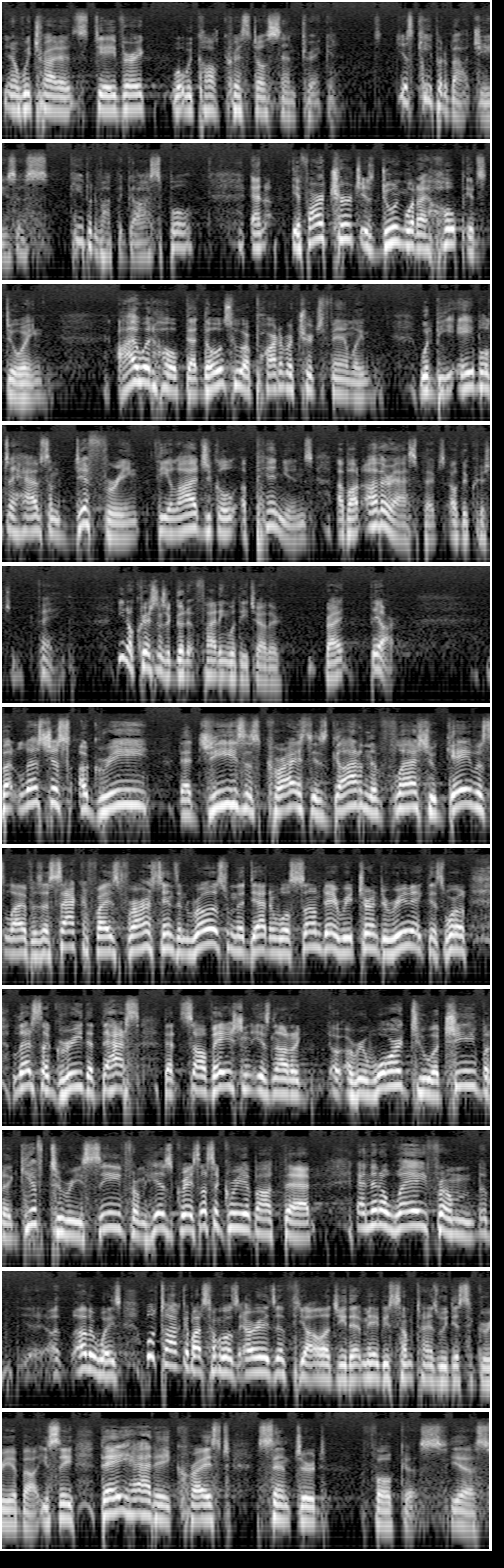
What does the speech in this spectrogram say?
you know, we try to stay very what we call Christocentric. Just keep it about Jesus, keep it about the gospel. And if our church is doing what I hope it's doing, I would hope that those who are part of our church family would be able to have some differing theological opinions about other aspects of the Christian faith. You know, Christians are good at fighting with each other, right? They are. But let's just agree that Jesus Christ is God in the flesh who gave his life as a sacrifice for our sins and rose from the dead and will someday return to remake this world. Let's agree that that's, that salvation is not a, a reward to achieve, but a gift to receive from his grace. Let's agree about that. And then away from the uh, other ways, we'll talk about some of those areas of theology that maybe sometimes we disagree about. You see, they had a Christ centered focus. Yes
